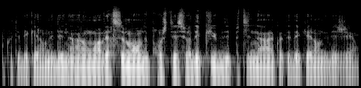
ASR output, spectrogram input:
À côté desquels on est des nains, ou inversement de projeter sur des cubes des petits nains à côté desquels on est des géants.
